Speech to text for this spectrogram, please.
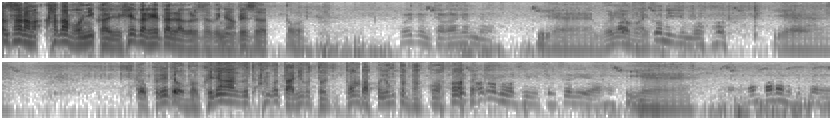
한 사람 하다 보니까 해달 해달라 그래서 그냥 그래서 또 보이든 잘하셨네. 예, 뭘려 말고 손이지 뭐. 예. 또 그래도 뭐 그냥 한, 것, 한 것도 아니고 또 돈 받고 용돈 받고 받아도 없이 적절이야. 예. 돈 받아도 적절해.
